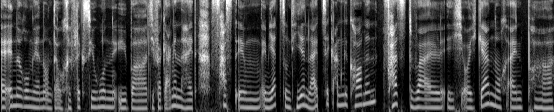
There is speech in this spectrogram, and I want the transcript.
Erinnerungen und auch Reflexionen über die Vergangenheit fast im, im Jetzt und hier in Leipzig angekommen. Fast, weil ich euch gern noch ein paar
